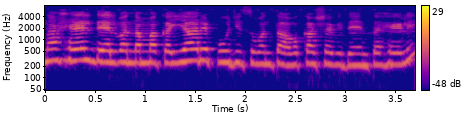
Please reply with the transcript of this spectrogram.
ನಾ ಹೇಳ್ದೆ ಅಲ್ವಾ, ನಮ್ಮ ಕೈಯಾರೆ ಪೂಜಿಸುವಂತ ಅವಕಾಶವಿದೆ ಅಂತ ಹೇಳಿ?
